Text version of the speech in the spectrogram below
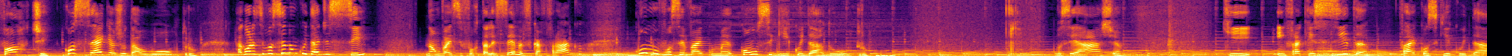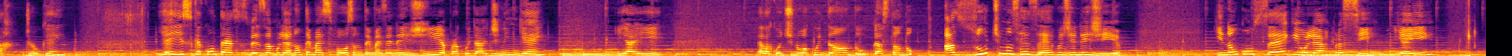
forte consegue ajudar o outro. Agora, se você não cuidar de si, não vai se fortalecer, vai ficar fraco, como você vai conseguir cuidar do outro? Você acha que enfraquecida vai conseguir cuidar de alguém? E é isso que acontece. Às vezes a mulher não tem mais força, não tem mais energia para cuidar de ninguém. E aí ela continua cuidando, gastando as últimas reservas de energia e não consegue olhar para si. E aí,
